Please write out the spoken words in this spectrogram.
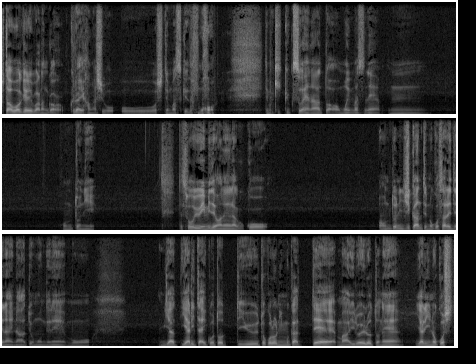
蓋を開ければなんか暗い話をしてますけども。でも結局そうやなとは思いますね。うん。本当に。でそういう意味ではねなんかこう本当に時間って残されてないなって思うんでねもうややりたいことっていうところに向かってまあいろいろとねやり残す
